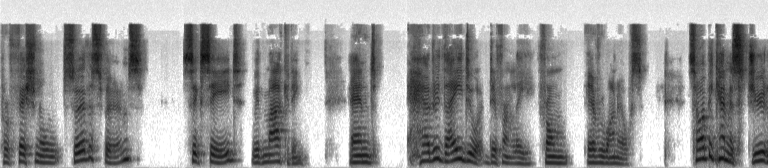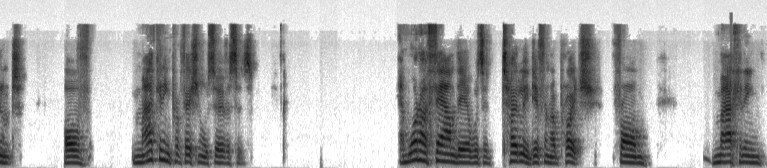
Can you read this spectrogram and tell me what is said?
professional service firms succeed with marketing and how do they do it differently from everyone else? So I became a student of marketing professional services. And what I found there was a totally different approach from marketing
